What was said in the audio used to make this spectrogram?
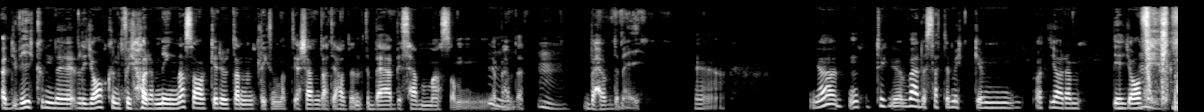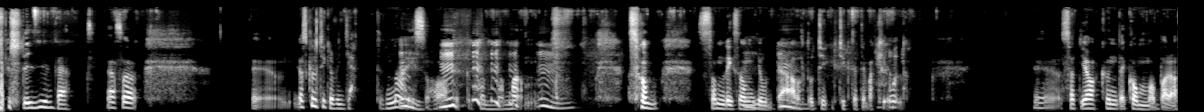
att vi kunde, eller jag kunde få göra mina saker utan att, liksom, att jag kände att jag hade en liten bebis hemma som jag mm. Behövde, mm. behövde mig. Eh, jag, tycker, jag värdesätter mycket att göra det jag vill med livet. Alltså, eh, jag skulle tycka det var jättenice mm. att ha mm. typ, en hemmaman. Mm. Som, som liksom mm. gjorde allt och tyck, tyckte att det var kul. Eh, så att jag kunde komma och bara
